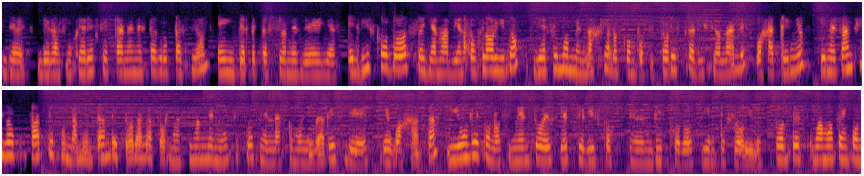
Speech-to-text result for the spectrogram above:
y de, de las mujeres que están en esta agrupación e interpretaciones de ellas. El disco 2 se llama Viento Florido y es un homenaje a los compositores tradicionales oaxaqueños, quienes han sido parte fundamental de toda la formación de músicos en las comunidades de, de Oaxaca y un reconocimiento es este disco, el disco 2, Viento Florido. Entonces vamos a encontrar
